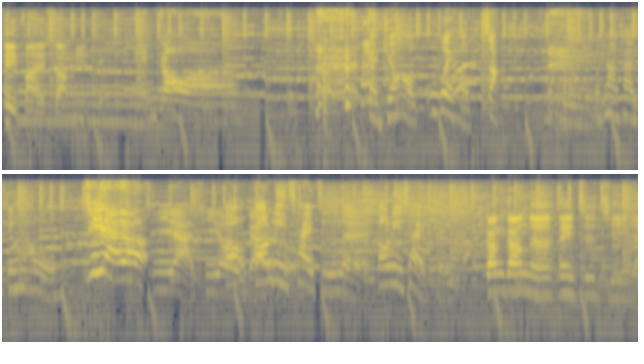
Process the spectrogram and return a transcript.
可以放在上面的？年糕啊。感觉好味好胀。我想想看，冰箱有鸡来了，鸡啊，鸡肉，高高丽菜之类，高丽菜也可以吧？刚刚呢，那只鸡呢？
